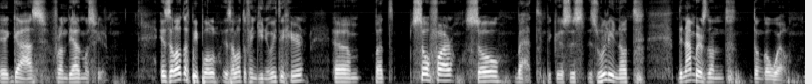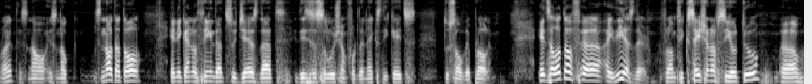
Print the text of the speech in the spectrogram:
uh, gas from the atmosphere. There's a lot of people, there's a lot of ingenuity here, um, but so far, so bad, because it's, it's, really not, the numbers don't, don't go well, right? It's, no, it's, no, it's not at all any kind of thing that suggests that this is a solution for the next decades to solve the problem. It's a lot of uh, ideas there, from fixation of CO2 uh,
